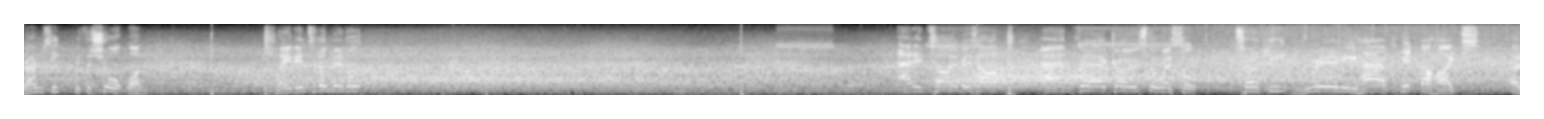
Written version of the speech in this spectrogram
Ramsey with the short one. Played into the middle. Added time is up, and there goes the whistle. Turkey really have hit the heights. A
